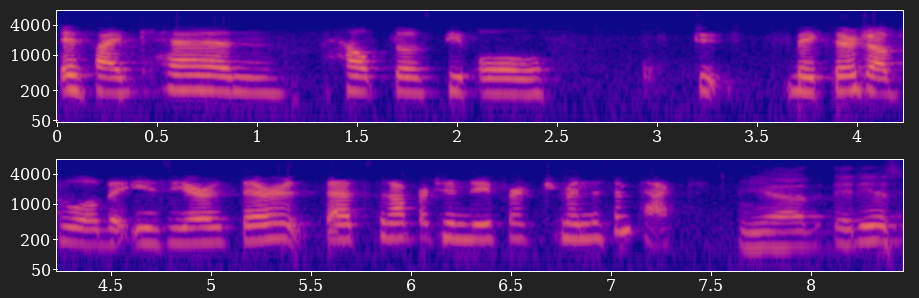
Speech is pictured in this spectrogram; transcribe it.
if I can help those people do, make their jobs a little bit easier, there that's an opportunity for tremendous impact. Yeah, it is.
